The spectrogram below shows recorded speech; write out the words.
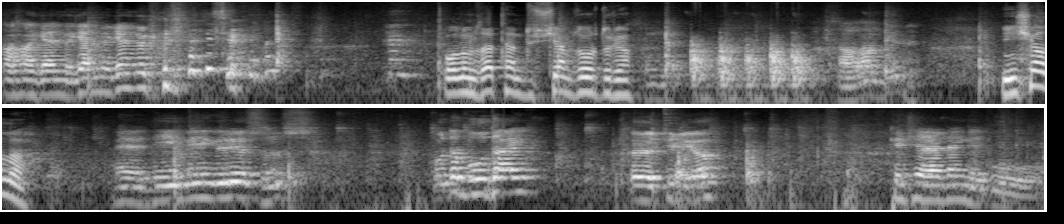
aha gelme gelme gelme Oğlum zaten düşeceğim zor duruyorum. Sağlam değil mi? İnşallah. Evet değirmeni görüyorsunuz. Burada buğday öğütülüyor. Köşelerden gel. Oo.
